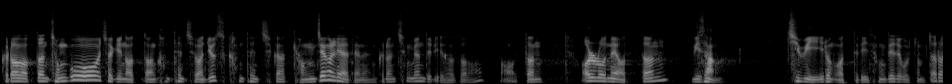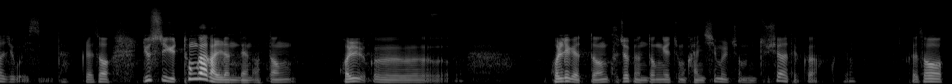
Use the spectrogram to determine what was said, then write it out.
그런 어떤 정보적인 어떤 컨텐츠와 뉴스 컨텐츠가 경쟁을 해야 되는 그런 측면들이 있어서 어떤 언론의 어떤 위상, 지위 이런 것들이 상대적으로 좀 떨어지고 있습니다. 그래서 뉴스 유통과 관련된 어떤 권, 그 어떤 구조 변동에 좀 관심을 좀 두셔야 될 것 같고요. 그래서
